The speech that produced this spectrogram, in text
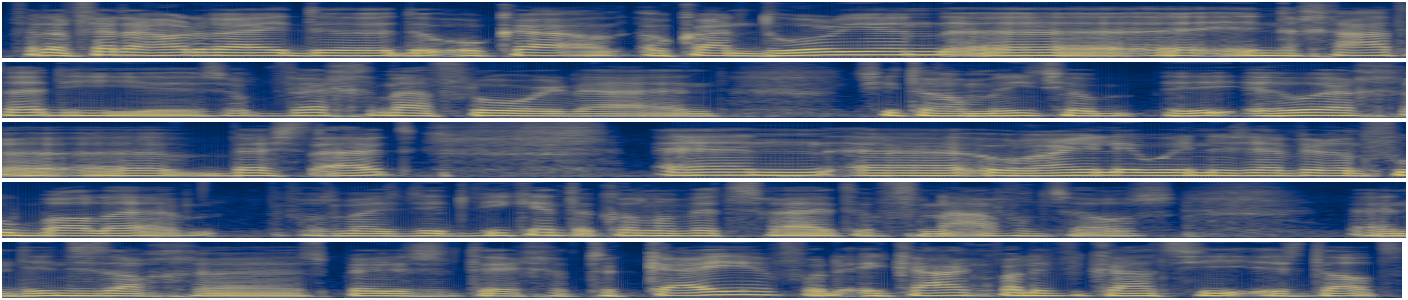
verder, verder houden wij de, de orkaan, orkaan Dorian in de gaten. hè. Die is op weg naar Florida en ziet er allemaal niet zo heel erg best uit. En Oranje Leeuwinnen zijn weer aan het voetballen. Volgens mij is dit weekend ook al een wedstrijd, of vanavond zelfs. En dinsdag spelen ze tegen Turkije. Voor de EK-kwalificatie is dat.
